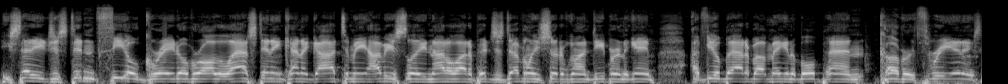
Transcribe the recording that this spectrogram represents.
He said he just didn't feel great overall. The last inning kind of got to me. Obviously, not a lot of pitches. Definitely should have gone deeper in the game. I feel bad about making a bullpen cover three innings.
